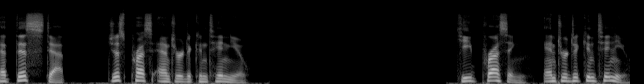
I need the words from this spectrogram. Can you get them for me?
At this step, just press Enter to continue. Keep pressing Enter to continue.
